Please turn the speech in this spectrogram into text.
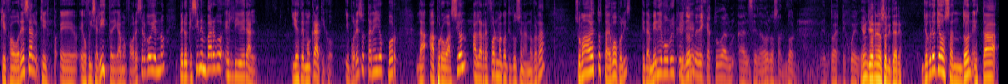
que favorece al, que eh, es oficialista, digamos, favorece al gobierno, pero que sin embargo es liberal y es democrático. Y por eso están ellos por la aprobación a la reforma constitucional, ¿no es verdad? Sumado a esto está Evópolis, que también Evópolis... ¿Y eh, dónde dejas tú al, al senador Osandón en todo este juego? Es un género solitario. Yo creo que Osandón está.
